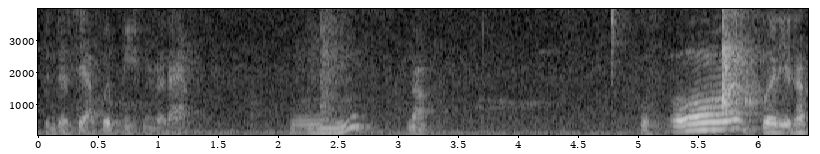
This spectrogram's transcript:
เป็น จะแสบเพื่อปีกนี่ก็ได้อืมนะโอ้ยเปื่อยดีครับ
